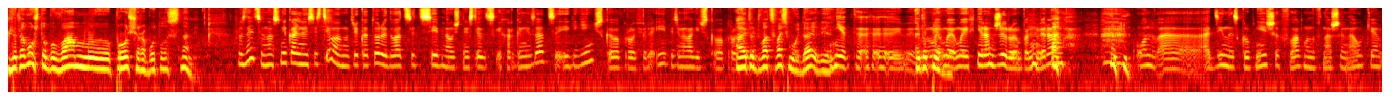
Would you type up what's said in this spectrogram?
для того, чтобы вам проще работалось с нами? Вы знаете, у нас уникальная система, внутри которой 27 научно-исследовательских организаций и гигиенического профиля, и эпидемиологического профиля. А это 28-й, да? Или... Нет, э, это мы, мы, мы их не ранжируем по номерам. Он э, один из крупнейших флагманов нашей науки.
